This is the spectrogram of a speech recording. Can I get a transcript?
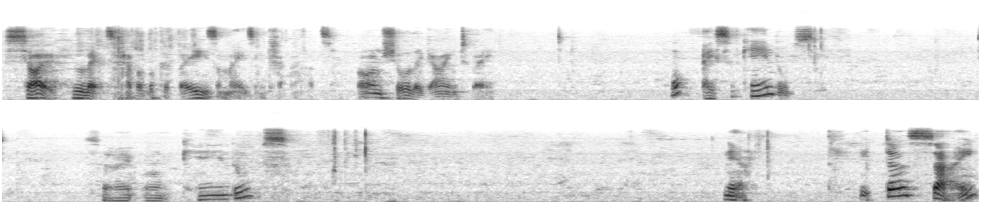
So let's have a look at these amazing cards. I'm sure they're going to be. Oh, Ace of Candles. So on candles. Now, it does say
